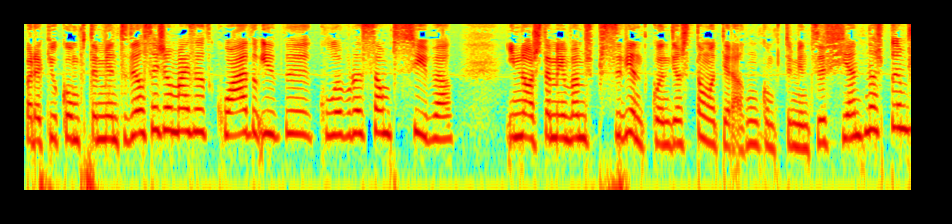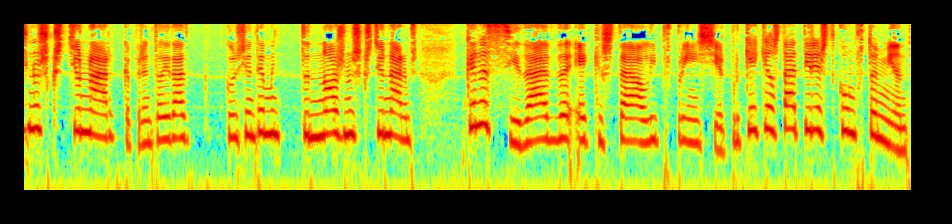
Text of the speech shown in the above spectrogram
para que o comportamento dele seja o mais adequado e de colaboração possível. E nós também vamos percebendo que quando eles estão a ter algum comportamento desafiante, nós podemos nos questionar, que a parentalidade consciente é muito de nós nos questionarmos que necessidade é que está ali por preencher? Porque é que ele está a ter este comportamento?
